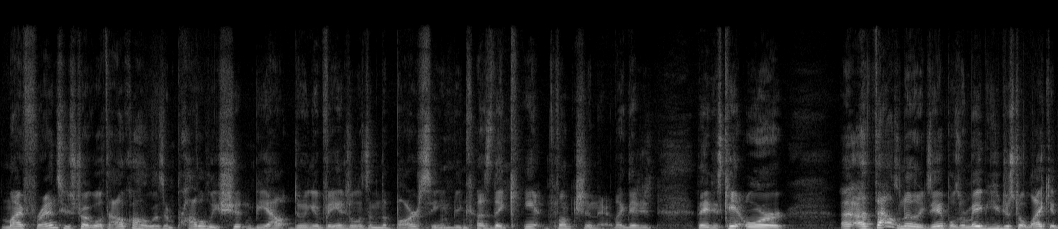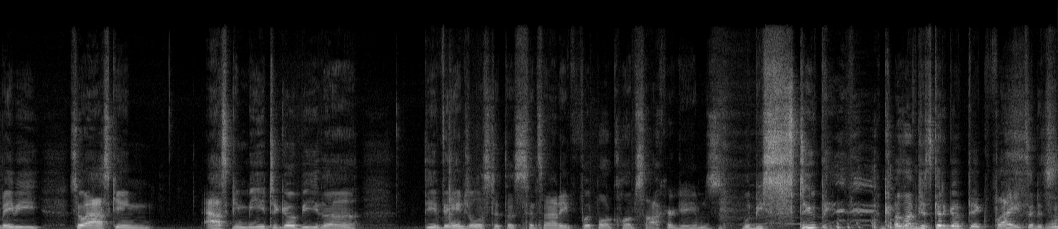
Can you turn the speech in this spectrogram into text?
My friends who struggle with alcoholism probably shouldn't be out doing evangelism in the bar scene because they can't function there. Like they just they just can't. Or a, a thousand other examples. Or maybe you just don't like it. Maybe so asking asking me to go be the the evangelist at the Cincinnati Football Club soccer games would be stupid because I'm just gonna go pick fights and it's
